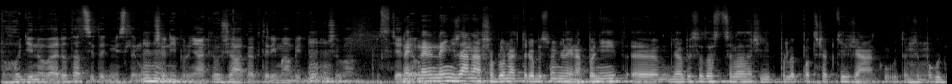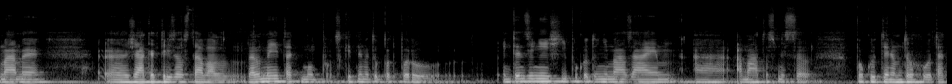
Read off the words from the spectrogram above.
v hodinové dotaci, teď myslím, mm-hmm. určený pro nějakého žáka, který má být doučován. Prostě ne, ne, není žádná šablona, kterou bychom měli naplnit, e, měl by se to zcela říct podle potřeb těch žáků. Takže mm-hmm. pokud máme e, žáka, který zaostával velmi, tak mu poskytneme tu podporu intenzivnější, pokud o ní má zájem a, a má to smysl. Pokud jenom trochu, tak,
